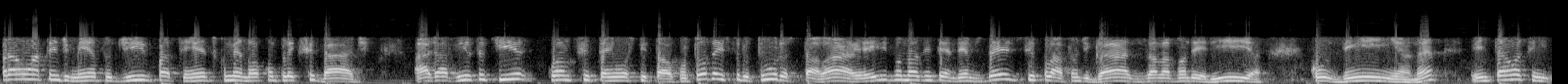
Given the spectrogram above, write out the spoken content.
para um atendimento de pacientes com menor complexidade. Haja visto que quando se tem um hospital com toda a estrutura hospitalar, aí nós entendemos desde circulação de gases, a lavanderia, cozinha, né? Então, assim,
